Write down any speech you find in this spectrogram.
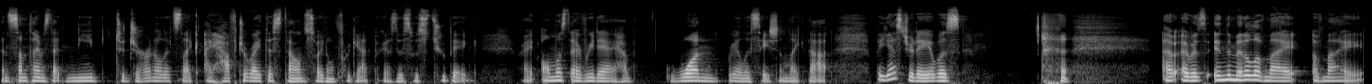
And sometimes that need to journal, it's like I have to write this down so I don't forget because this was too big, right? Almost every day I have one realization like that. But yesterday it was. I, I was in the middle of my of my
